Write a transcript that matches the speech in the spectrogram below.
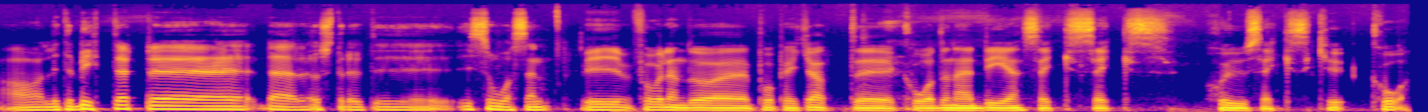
Ja, lite bittert eh, där österut i, i såsen. Vi får väl ändå eh, påpeka att eh, koden är D6676K.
